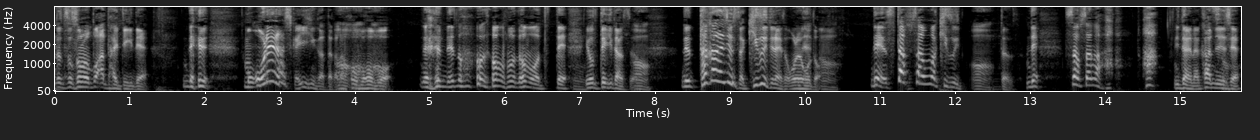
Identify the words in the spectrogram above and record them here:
でそそのバーって入ってきて。で、もう俺らしかいいひんかったから、うんほぼほぼ。で、で、どうもどうもどうもっつって寄ってきたんですよ。うん。で、高田純次さん気づいてないんですよ、俺のこと。ねで、スタッフさんは気づいうん。うん。たんです。で、スタッフさんが、ははみたいな感じでして。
